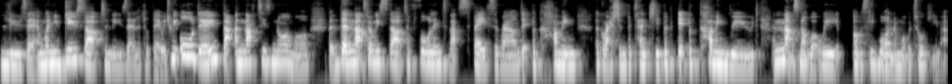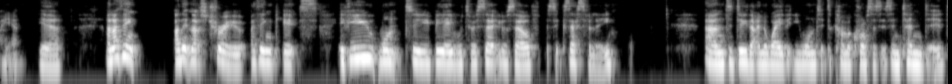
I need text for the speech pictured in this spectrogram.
lose it. And when you do start to lose it a little bit which we all do that and that is normal but then that's when we start to fall into that space around it becoming aggression potentially but it becoming rude. And that's not what we obviously want and what we're talking about here. Yeah. And i think i think that's true. I think it's if you want to be able to assert yourself successfully and to do that in a way that you want it to come across as it's intended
